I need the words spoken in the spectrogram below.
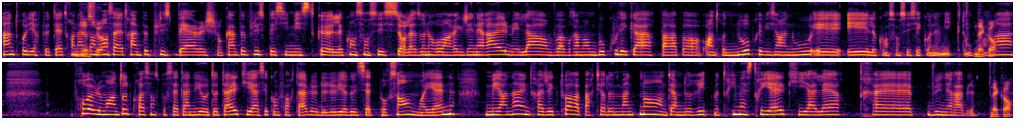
introduire peut-être, on a tendance à être un peu plus bearish, donc un peu plus pessimiste que le consensus sur la zone euro en règle générale, mais là, on voit vraiment beaucoup d'écart par rapport entre nos prévisions à nous et, et le consensus économique. Donc, on a probablement un taux de croissance pour cette année au total qui est assez confortable de 2,7% en moyenne, mais on a une trajectoire à partir de maintenant en termes de rythme trimestriel qui a l'air très vulnérable. D'accord.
